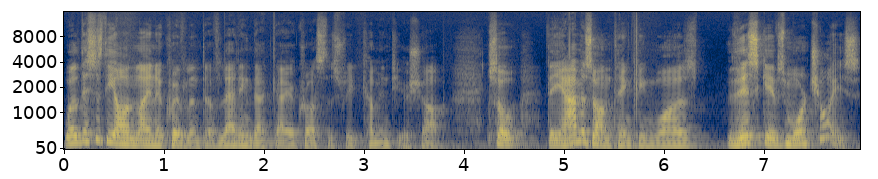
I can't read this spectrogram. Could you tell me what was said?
Well, this is the online equivalent of letting that guy across the street come into your shop. So the Amazon thinking was this gives more choice.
